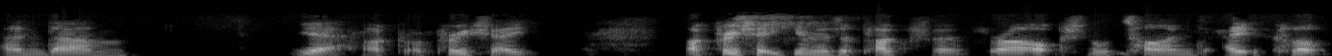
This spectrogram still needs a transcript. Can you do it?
and um, yeah, I, I appreciate. I appreciate you giving us a plug for, for our optional timed eight o'clock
